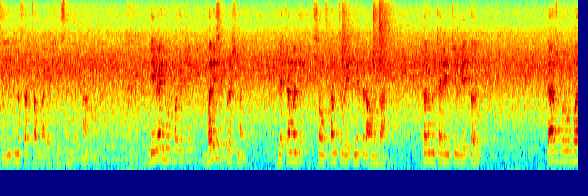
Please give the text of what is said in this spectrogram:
संहितेनुसार चालणाऱ्या ही संघटना आहे दिव्यांग विभागाचे बरेचसे प्रश्न आहेत. ज्याच्यामध्ये संस्थांचं वेतनेकर अनुदान कर्मचाऱ्यांचे वेतन त्याचबरोबर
